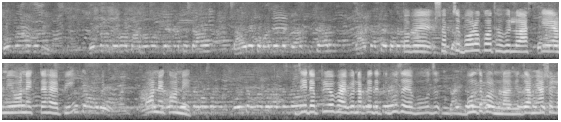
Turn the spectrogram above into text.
তোমরা যদি তোমরা কোনো পারফরমেন্স দেখাতে চাও, তাহলে ক্লাস টিচার তার কাছে তবে সবচেয়ে বড় কথা হলো আজকে আমি অনেকটা হ্যাপি অনেক অনেক। যেটা প্রিয় ভাই বোন আপনাদেরকে বুঝাই বুঝ- বলতে পারব না আমি যে আমি আসলে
